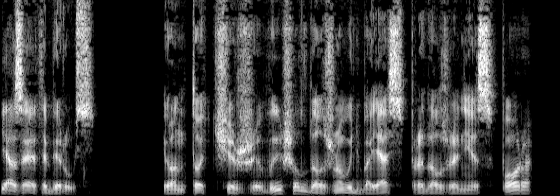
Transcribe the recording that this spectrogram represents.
Я за это берусь». И он тотчас же вышел, должно быть, боясь продолжения спора,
